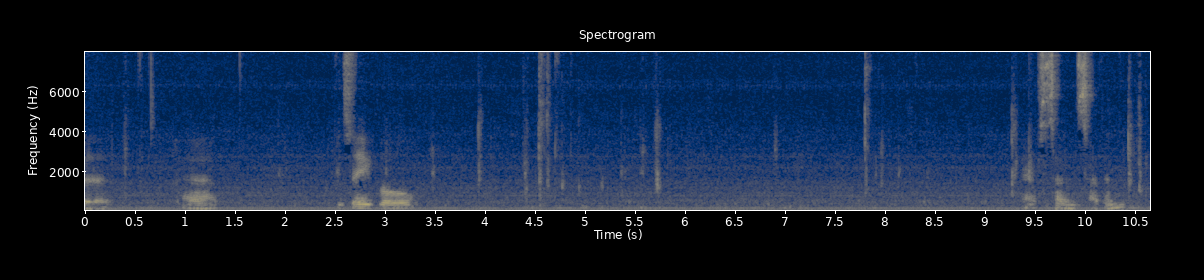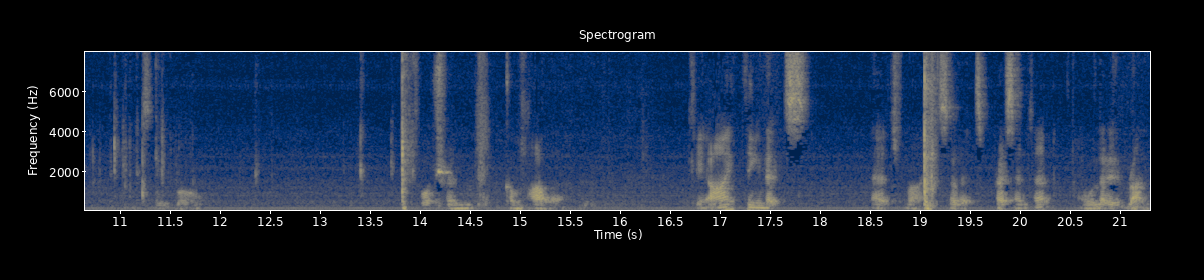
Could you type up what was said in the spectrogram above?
a, a disable. F77 disable. Fortran compiler. Okay I think that's that's right. So let's press enter and we'll let it run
